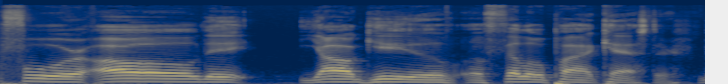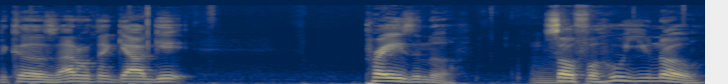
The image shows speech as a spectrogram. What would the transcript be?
for all that y'all give a fellow podcaster because I don't think y'all get praise enough. So mm. for who you know,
